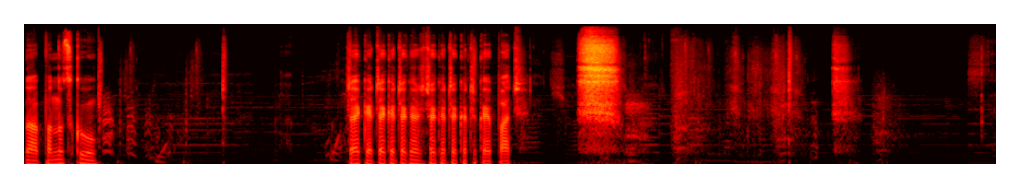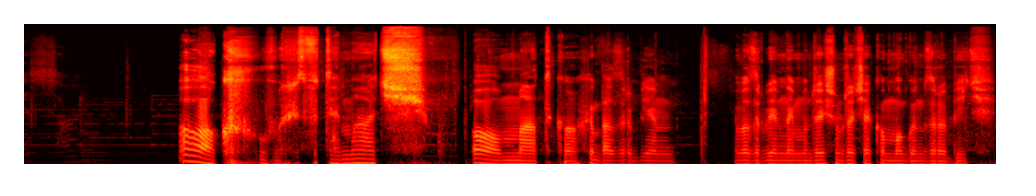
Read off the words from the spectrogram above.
No, panocku. Czekaj, czekaj, czekaj, czekaj, czekaj, czekaj, patrz. O kurwa, mać. O matko, chyba zrobiłem, chyba zrobiłem najmądrzejszą rzecz, jaką mogłem zrobić.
